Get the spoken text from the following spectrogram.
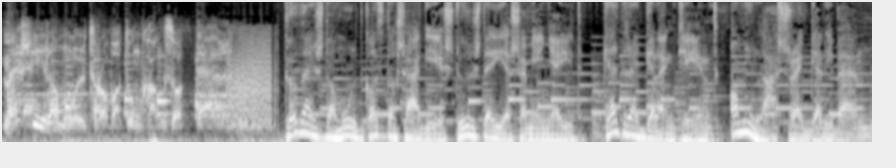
Mesél a múlt robotunk hangzott el. Kövesd a múlt gazdasági és tőzsdei eseményeit kedd reggelenként a Millás reggeliben.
